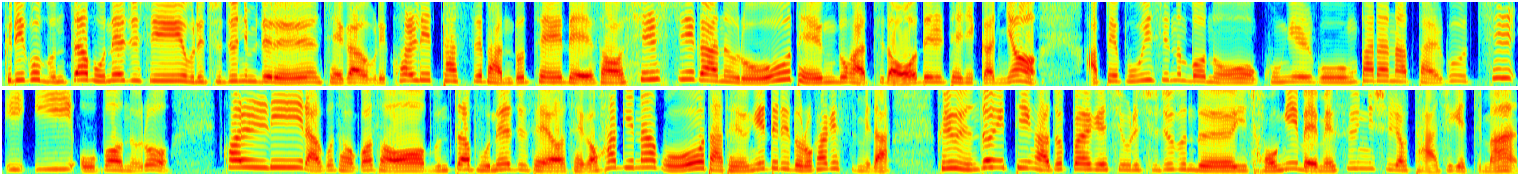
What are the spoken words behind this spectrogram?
그리고 문자 보내주신 우리 주주님들은 제가 우리 퀄리타스 반도체에 대해서 실시간으로 대응도 같이 넣어드릴 테니까요. 앞에 보이시는 번호 010-8189-7225번으로 퀄리라고 적어서 문자 보내주세요. 제가 확인하고 다 대응해드리도록 하겠습니다. 그리고 윤정희팅 가족발 계시 우리 주주분들 이 정의 매매 수익률 실력 다 아시겠지만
